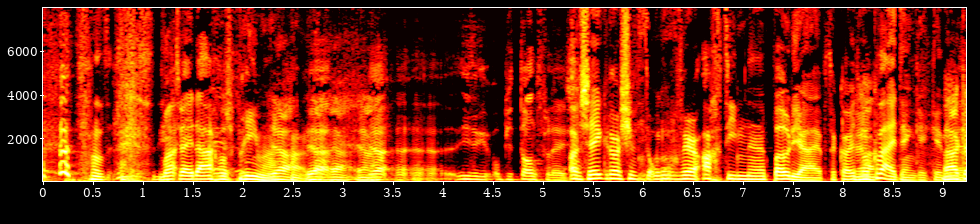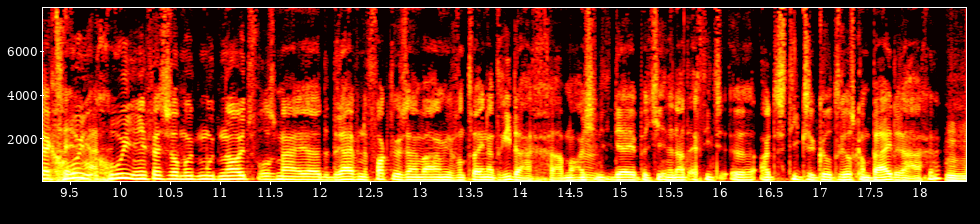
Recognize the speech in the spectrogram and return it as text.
Want die Maar- twee dagen was prima. Ja, ja, ja. ja. ja. ieder op je tandvlees. Oh, zeker als je ongeveer 18 eh, podia hebt, dan kan je het Ja. wel kwijt denk ik. in, Nou, kijk, groei, groei in je festival moet, moet nooit volgens mij eh, de drijvende factor zijn waarom je van twee naar drie dagen gaat. Maar als je Mm. het idee hebt dat je inderdaad echt iets eh, artistieks en cultureels kan bijdragen. Mhm.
